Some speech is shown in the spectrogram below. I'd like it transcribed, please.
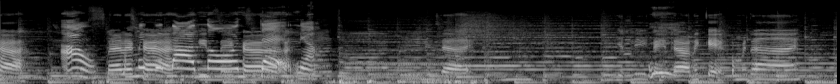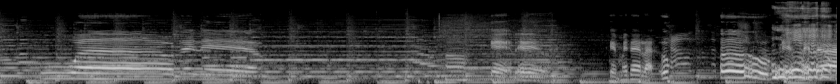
ค่ะเอ้าได้เลยมันค่ะจะดานกินนอเลยนค่ะ แกะเนี่ยไม่ได้อืมเยลลี่ไข่ดาวนี่แกะก็ไม่ได้ ว้าวได้แล้วอ๋อแกะแล้วแกะไม่ได้ละอุ๊บเออแกะไม่ได้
